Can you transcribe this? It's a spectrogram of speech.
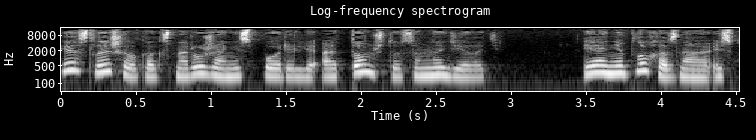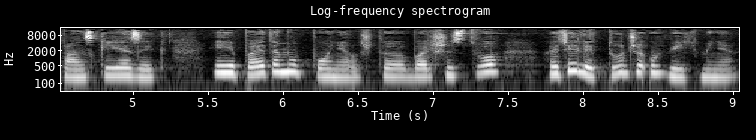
Я слышал, как снаружи они спорили о том, что со мной делать. Я неплохо знаю испанский язык, и поэтому понял, что большинство хотели тут же убить меня.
